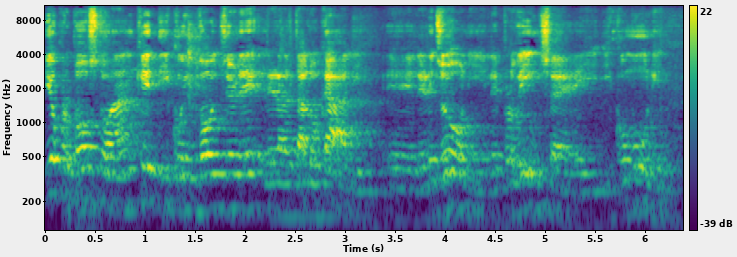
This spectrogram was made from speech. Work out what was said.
Io ho proposto anche di coinvolgere le realtà locali, eh, le regioni, le province, i, i comuni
